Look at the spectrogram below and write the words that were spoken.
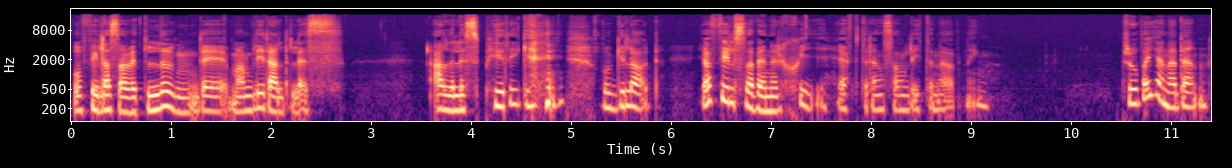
och fyllas av ett lugn. Det, man blir alldeles, alldeles pirrig och glad. Jag fylls av energi efter en sån liten övning. Prova gärna den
